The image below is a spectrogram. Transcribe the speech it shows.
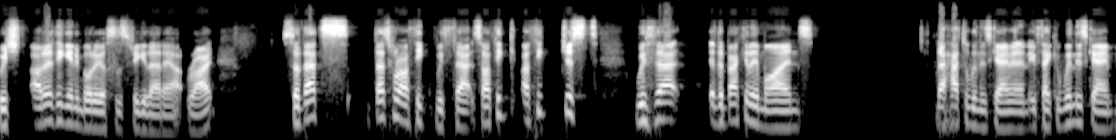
which I don't think anybody else has figured that out, right? So that's that's what I think with that. So I think I think just with that at the back of their minds, they have to win this game, and if they can win this game,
